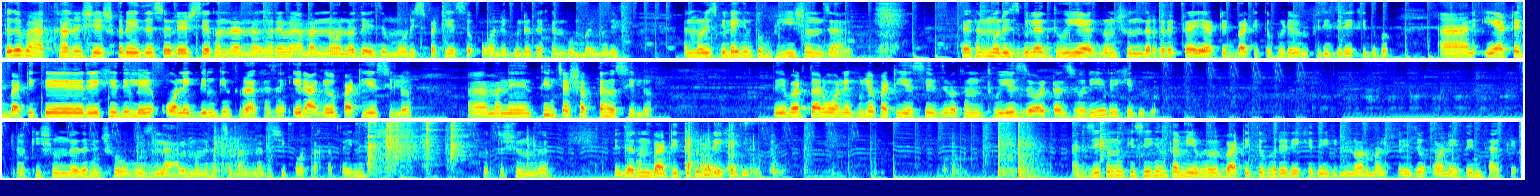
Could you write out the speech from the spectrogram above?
তোকে ভাত খাওয়ানো শেষ করে এই যে চলে এসেছি এখন রান্নাঘরে। আমার ননদ এই যে মরিচ পাঠিয়েছে, অনেকগুলো দেখেন বোম্বাই মরিচ। আর মরিচগুলো কিন্তু ভীষণ জাল। তো এখন মরিচগুলো ধুয়ে একদম সুন্দর করে একটা এয়ারটাইট বাটিতে ভরে ফ্রিজে রেখে দেবো। আর এয়ারটাইট বাটিতে রেখে দিলে অনেক দিন কিন্তু রাখা যায়। এর আগেও পাঠিয়েছিল মানে তিন চার সপ্তাহ ছিল। তো এবার তো আরও অনেকগুলো পাঠিয়েছে যে এখন ধুয়ে জলটা ঝরিয়ে রেখে দেবো। আর কি সুন্দর, দেখেন সবুজ, লাল, মনে হচ্ছে বাংলাদেশি পতাকা, তাই না? কত সুন্দর। এই যে এখন বাটিতে করে রেখে দিব। আর যে কোনো কিছুই কিন্তু আমি এভাবে বাটিতে ভরে রেখে দিই নর্মাল ফ্রিজে অনেক দিন থাকে।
